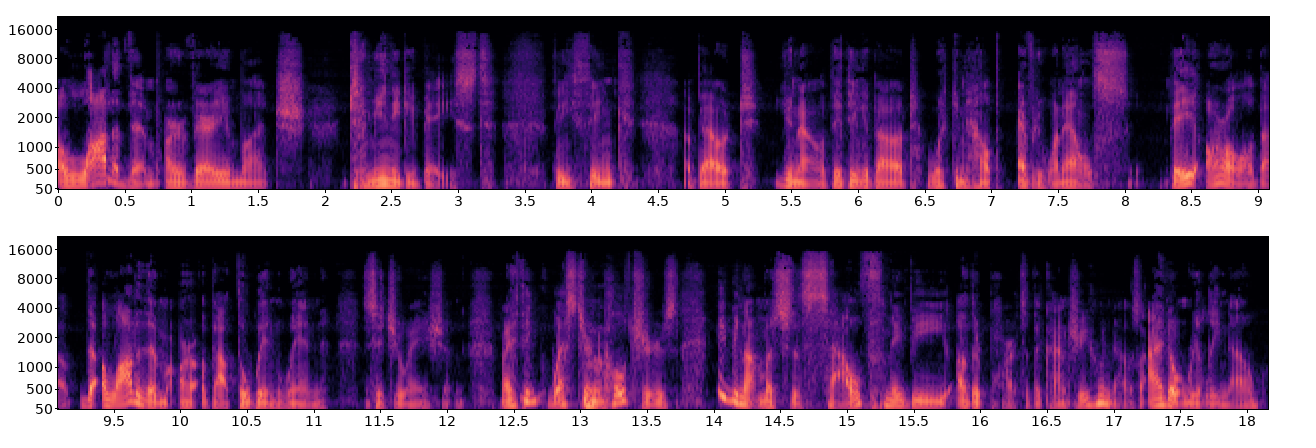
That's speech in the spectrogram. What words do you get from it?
A lot of them are very much community based. They think about, you know, they think about what can help everyone else. They are all about, a lot of them are about the win win situation. But I think Western mm-hmm. cultures, maybe not much to the South, maybe other parts of the country, who knows? I don't really know.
